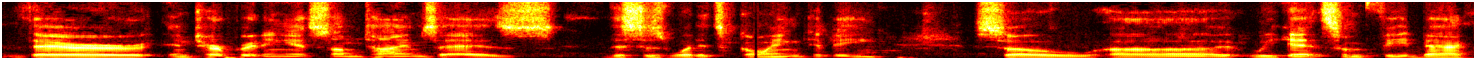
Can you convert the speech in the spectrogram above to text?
they're interpreting it sometimes as this is what it's going to be. So uh, we get some feedback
